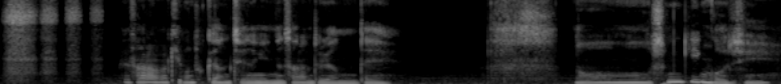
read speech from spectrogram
사람을 기분 좋게 하는 지능이 있는 사람들이었는데 너무 숨긴 거지.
